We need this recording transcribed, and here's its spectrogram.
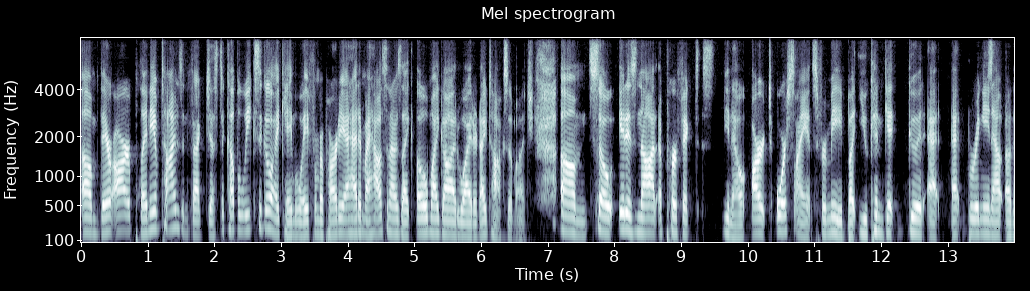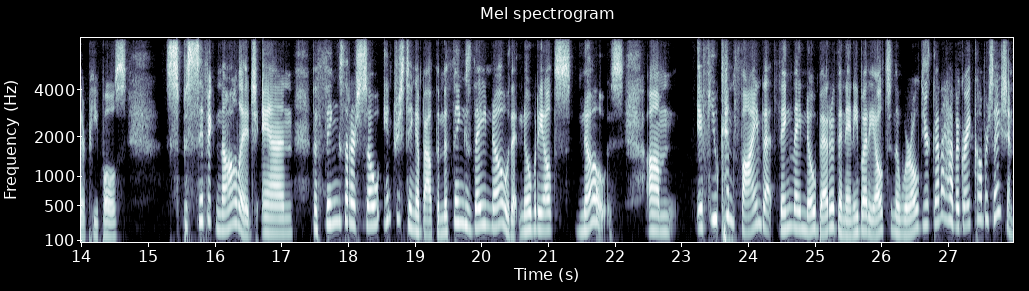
Um, there are plenty of times. In fact, just a couple weeks ago, I came away from a party I had in my house, and I was like, "Oh my God, why did I talk so much?" Um, so it is not a perfect, you know, art or science for me, but you can get good at at bringing out other people's specific knowledge and the things that are so interesting about them, the things they know that nobody else knows. Um, if you can find that thing they know better than anybody else in the world, you're going to have a great conversation.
